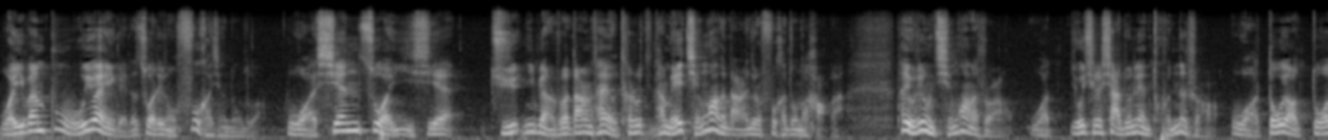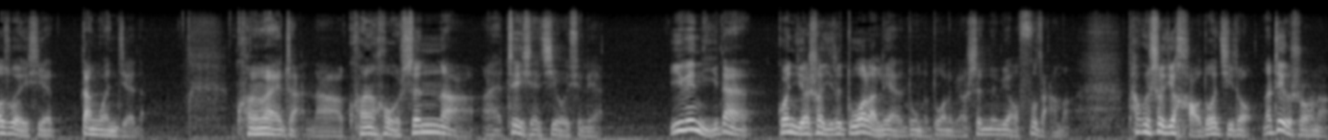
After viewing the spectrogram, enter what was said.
我一般不愿意给他做这种复合性动作，我先做一些。举你比方说，当然他有特殊，他没情况，当然就是复合动的好了。他有这种情况的时候，我尤其是下蹲练臀的时候，我都要多做一些单关节的髋外展呐、髋后伸呐，哎，这些肌肉训练。因为你一旦关节涉及的多了，练的动的多了，比较深蹲比较复杂嘛，它会涉及好多肌肉。那这个时候呢，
